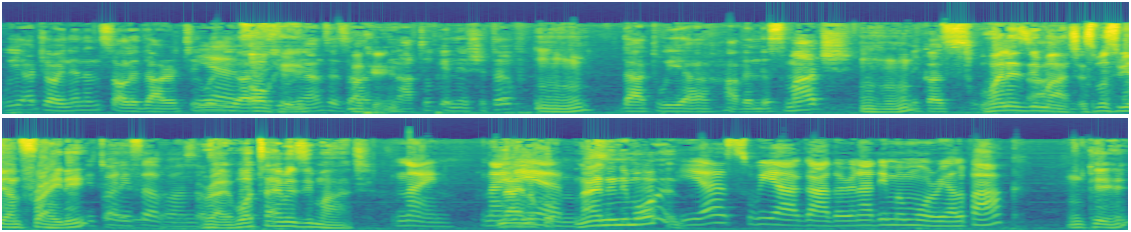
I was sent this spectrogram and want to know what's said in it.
we are joining in solidarity Yes. with the other Okay. unions. It's Okay. a NATUC initiative hmm that we are having this march because When is the um, march? It's supposed to be on Friday. The Friday, 27. right? What time is the march? 9. 9 o'clock- a.m. Nine in the morning. Yes, we are gathering at the Memorial Park Okay.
